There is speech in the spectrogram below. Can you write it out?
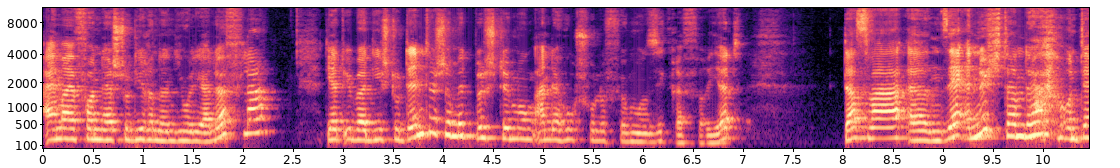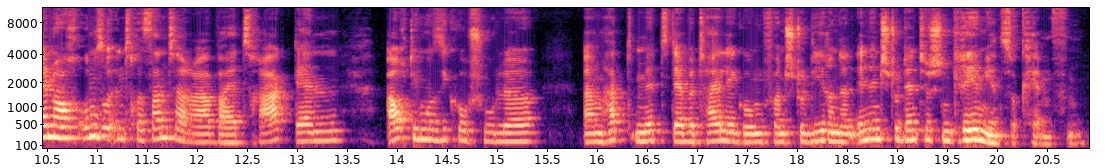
Einmal von der Studierenden Julia Löffler, die hat über die studentische Mitbestimmung an der Hochschule für Musik referiert. Das war ein sehr ernüchternder und dennoch umso interessanterer Beitrag, denn auch die Musikhochschule hat mit der Beteiligung von Studierenden in den studentischen Gremien zu kämpfen.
